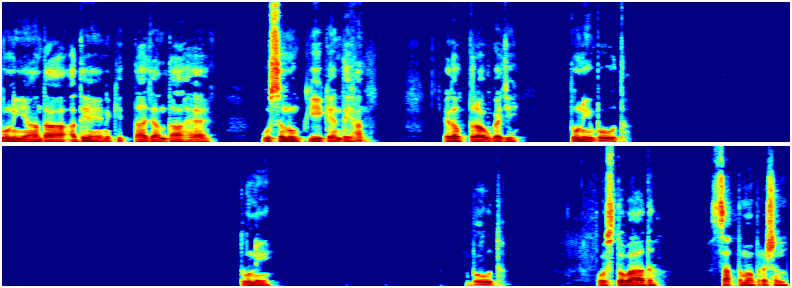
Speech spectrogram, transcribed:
ਧੁਨੀਆਂ ਦਾ ਅਧਿਐਨ ਕੀਤਾ ਜਾਂਦਾ ਹੈ ਉਸ ਨੂੰ ਕੀ ਕਹਿੰਦੇ ਹਨ? ਇਹਦਾ ਉੱਤਰ ਆਊਗਾ ਜੀ, ਧੁਨੀ ਬੋਧ। ਧੁਨੀ। ਬੋਧ। ਉਸ ਤੋਂ ਬਾਅਦ ਸੱਤਵਾਂ ਪ੍ਰਸ਼ਨ,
